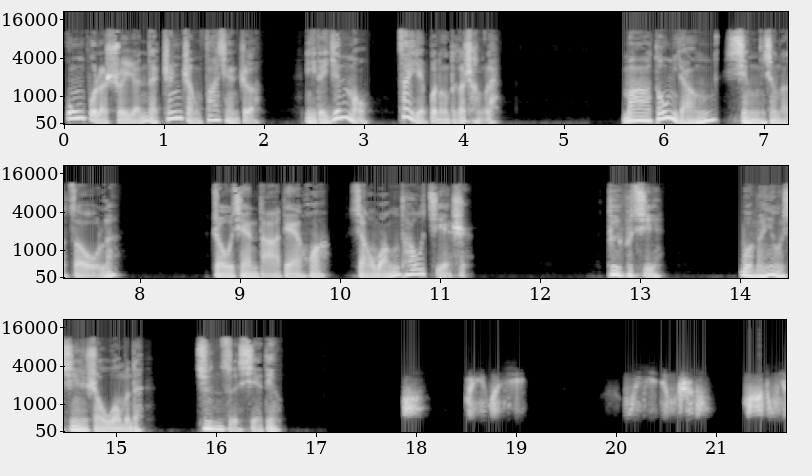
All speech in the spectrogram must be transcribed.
公布了水源的真正发现者，你的阴谋再也不能得逞了。马东阳悻悻的走了。周倩打电话向王涛解释：“对不起，我没有信守我们的君子协定。”啊，没关系，我已经知道马东阳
